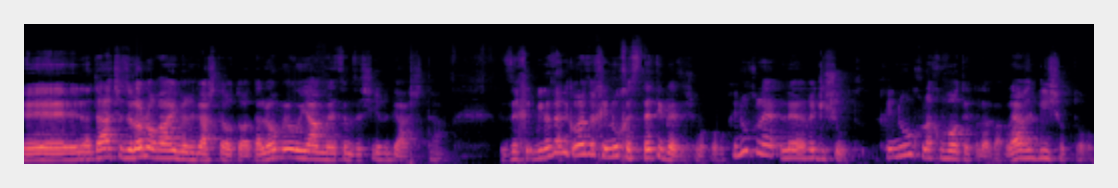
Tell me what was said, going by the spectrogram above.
אה, לדעת שזה לא נורא אם הרגשת אותו, אתה לא מאוים מעצם זה שהרגשת. זה, בגלל זה אני קורא לזה חינוך אסתטי באיזשהו מקום, חינוך ל, לרגישות, חינוך לחוות את הדבר, להרגיש אותו,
